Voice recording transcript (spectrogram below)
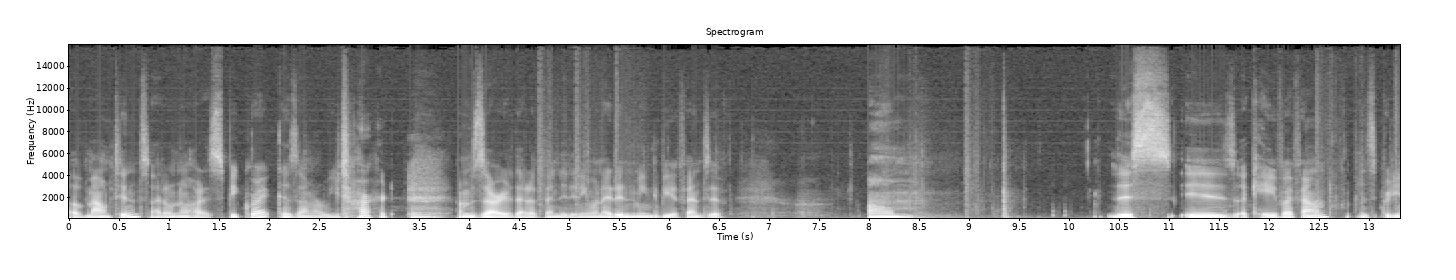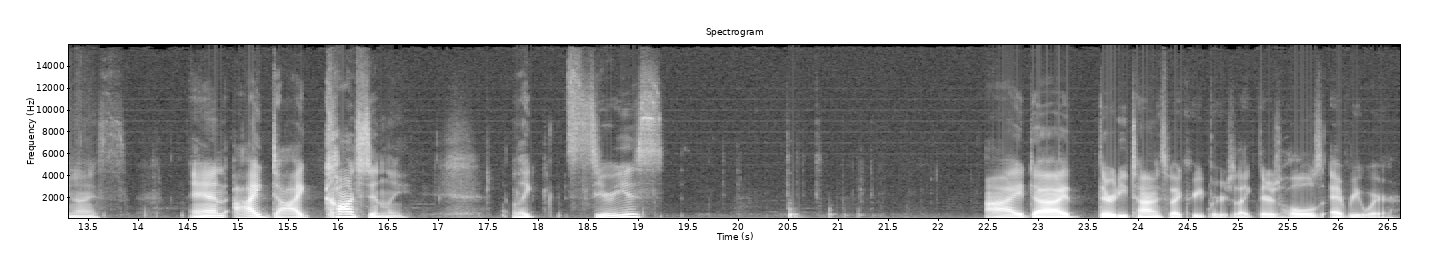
of mountains. I don't know how to speak right because I'm a retard. I'm sorry if that offended anyone. I didn't mean to be offensive. Um, this is a cave I found. It's pretty nice. And I die constantly. Like, serious? I died 30 times by creepers. Like, there's holes everywhere.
